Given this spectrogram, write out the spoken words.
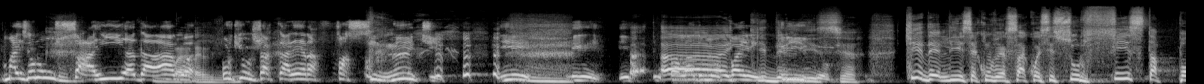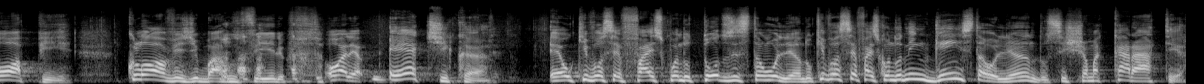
mas eu não saía da água água, porque o jacaré era fascinante. e, e, e falar do meu pai é que incrível. delícia. Que delícia conversar com esse surfista pop, Clóvis de Barros Filho. Olha, ética é o que você faz quando todos estão olhando. O que você faz quando ninguém está olhando se chama caráter.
